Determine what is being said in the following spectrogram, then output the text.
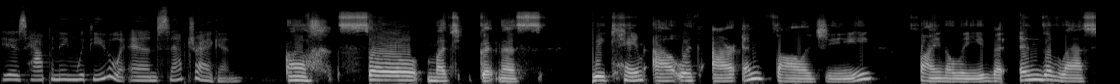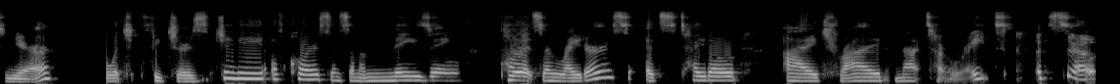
is happening with you and Snapdragon. Oh, so much goodness. We came out with our anthology finally the end of last year, which features Jenny, of course, and some amazing poets and writers. It's titled I Tried Not to Write. so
